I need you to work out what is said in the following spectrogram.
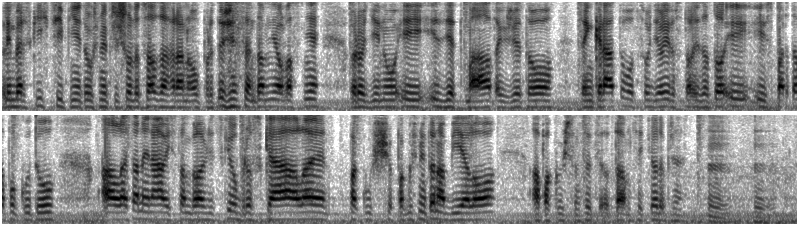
limberských cípní, to už mi přišlo docela za hranou, protože jsem tam měl vlastně rodinu i, i s dětma, takže to tenkrát to odsoudili, dostali za to i, i Sparta pokutu, ale ta nenávist tam byla vždycky obrovská, ale pak už, pak už mě to nabíjelo a pak už jsem se tam cítil dobře. Hmm, hmm.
